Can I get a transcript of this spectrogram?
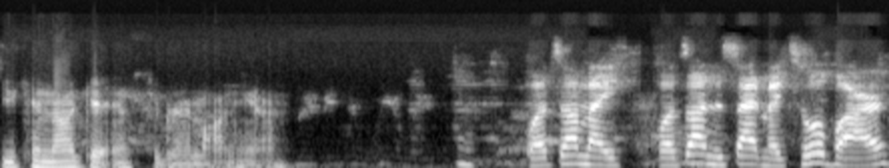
You cannot get Instagram on here. What's on my what's on the side of my toolbar?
